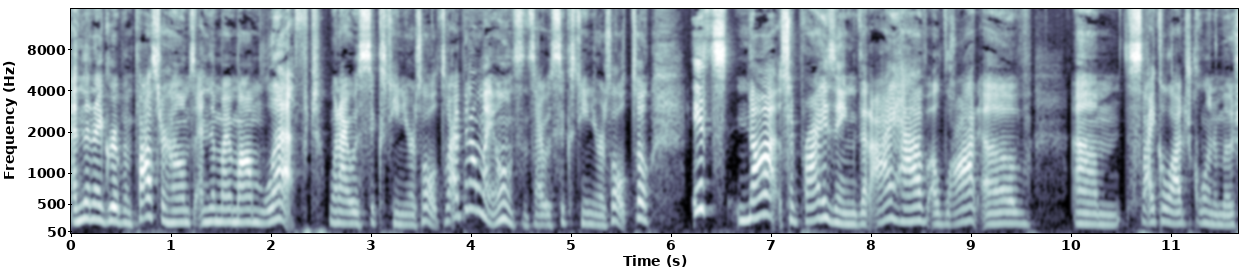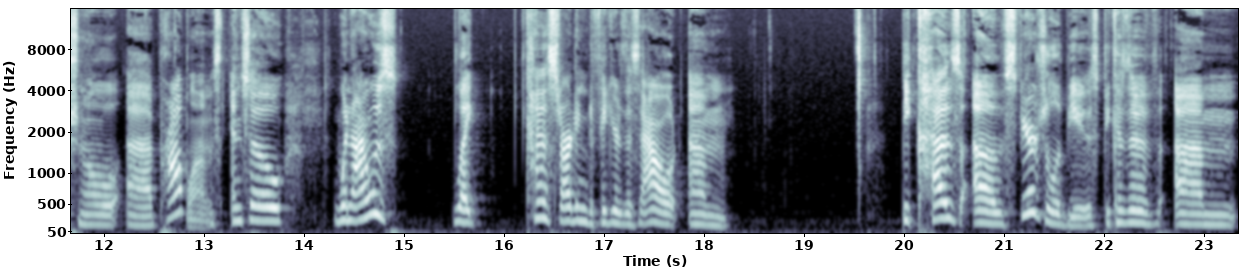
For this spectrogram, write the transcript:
And then I grew up in foster homes, and then my mom left when I was 16 years old. So I've been on my own since I was 16 years old. So it's not surprising that I have a lot of um, psychological and emotional uh, problems. And so when I was like kind of starting to figure this out, um, because of spiritual abuse, because of um,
